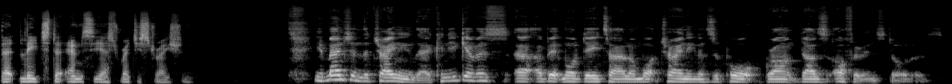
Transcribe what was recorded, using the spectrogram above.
that leads to MCS registration. You mentioned the training there. Can you give us uh, a bit more detail on what training and support Grant does offer installers?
